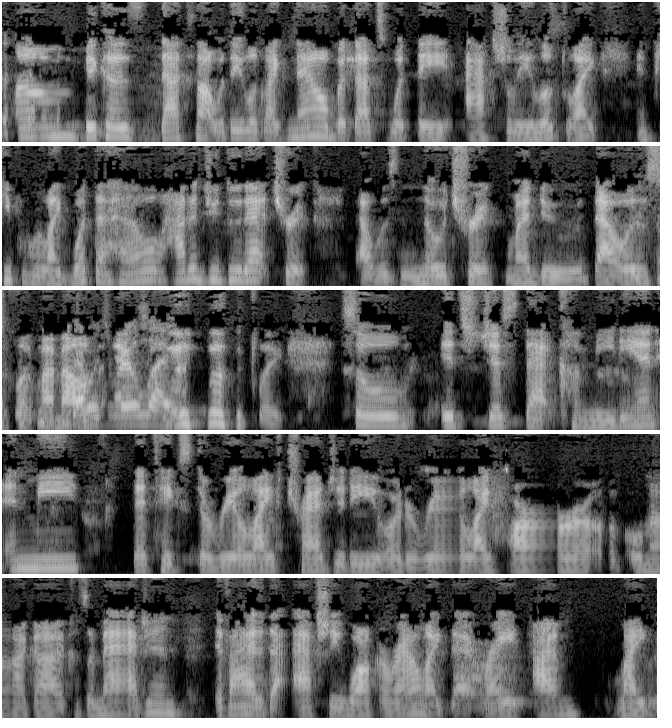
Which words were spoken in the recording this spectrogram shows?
um, because that's not what they look like now, but that's what they actually looked like. And people were like, what the hell? How did you do that trick? That was no trick, my dude. That was what my mouth was real life. looked like. So it's just that comedian in me that takes the real life tragedy or the real life horror of, oh my God. Cause imagine if I had to actually walk around like that, right? I'm like,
